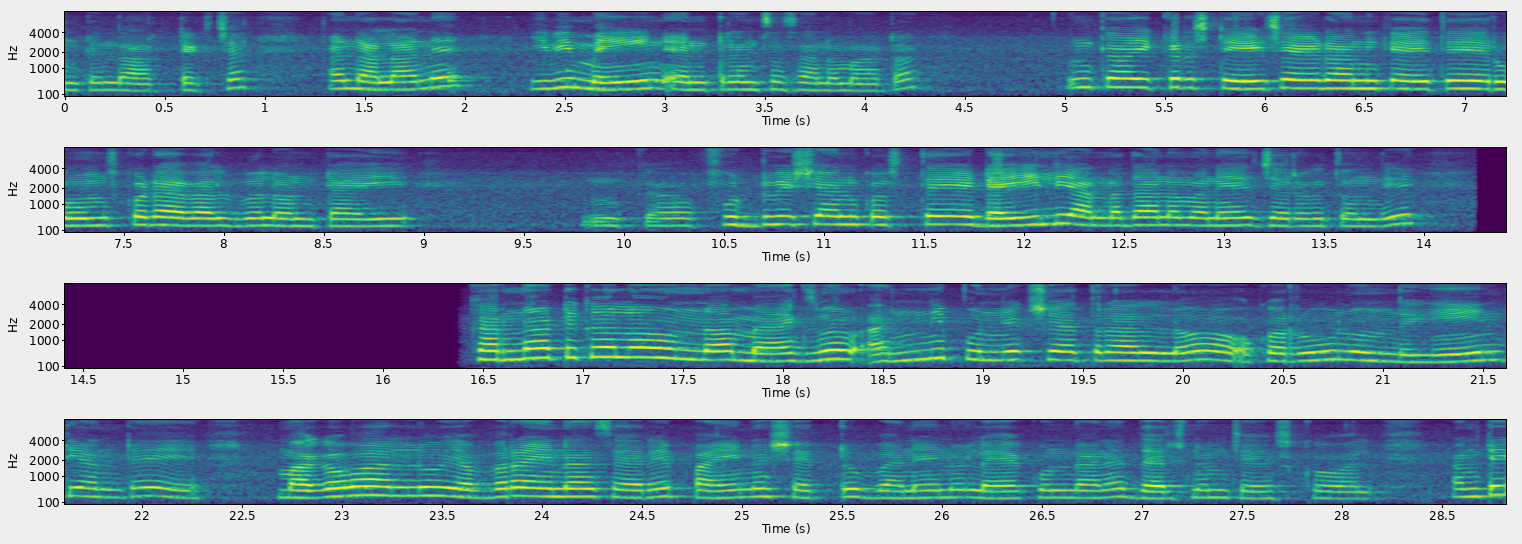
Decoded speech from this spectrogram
ఉంటుంది ఆర్కిటెక్చర్. అండ్ అలానే ఇవి మెయిన్ ఎంట్రన్సెస్ అనమాట ఇంకా ఇక్కడ స్టే చేయడానికి అయితే రూమ్స్ కూడా అవైలబుల్ ఉంటాయి. ఇంకా ఫుడ్ విషయానికి వస్తే డైలీ అన్నదానం అనేది జరుగుతుంది. కర్ణాటకలో ఉన్న మ్యాక్సిమం అన్ని పుణ్యక్షేత్రాల్లో ఒక రూల్ ఉంది. ఏంటి అంటే మగవాళ్ళు ఎవరైనా సరే పైన షర్టు బనేను లేకుండానే దర్శనం చేసుకోవాలి. అంటే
